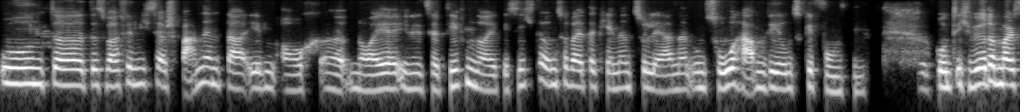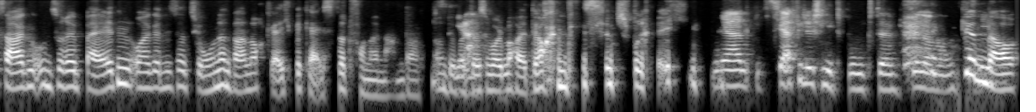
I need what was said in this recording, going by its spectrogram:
und äh, das war für mich sehr spannend, da eben auch äh, neue Initiativen, neue Gesichter und so weiter kennenzulernen. Und so haben wir uns gefunden. Und ich würde mal sagen, unsere beiden Organisationen waren auch gleich begeistert voneinander. Und über ja. das wollen wir heute auch ein bisschen sprechen. Ja, es gibt sehr viele Schnittpunkte. Genau. genau.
